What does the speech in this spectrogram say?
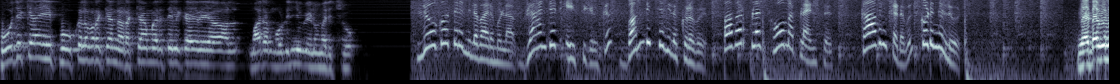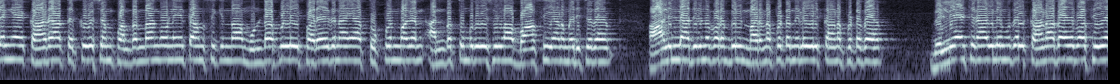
പൂജയ്ക്കായി പൂക്കുല പറിക്കാൻ അടയ്ക്കാമരത്തിൽ കയറിയ ആൾ മരം ഒടിഞ്ഞു വീണു മരിച്ചു. ലോകോത്തര നിലവാരമുള്ള ബ്രാൻഡഡ് എ സികൾക്ക് വമ്പിച്ച വിലക്കുറവ്. Power plus home appliances Kavilkadavu Kodungallur. Edavilangu Kara തെക്കുവശം പന്ത്രണ്ടാം കോളനിയിൽ താമസിക്കുന്ന മുണ്ടാപ്പള്ളി പരേതനായ തുപ്പൻ മകൻ അൻപത്തൊമ്പത് വയസ്സുള്ള ബാസിയാണ് മരിച്ചത്. ആളില്ലാതിരുന്ന പറമ്പിൽ മരണപ്പെട്ട നിലയിൽ കാണപ്പെട്ടത്. വെള്ളിയാഴ്ച രാവിലെ മുതൽ കാണാതായ വാസിയെ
